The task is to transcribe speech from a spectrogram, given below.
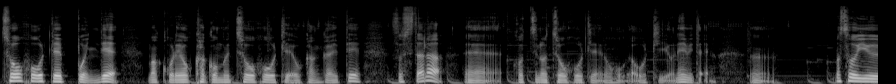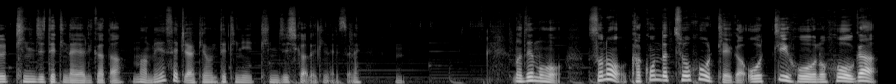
長方形っぽいんで、まあ、これを囲む長方形を考えてそしたら、えー、こっちの長方形の方が大きいよねみたいな、うん。まあ、そういう近似的なやり方。まあ面積は基本的に近似しかできないですよね、うん。まあ、でもその囲んだ長方形が大きい方の方が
